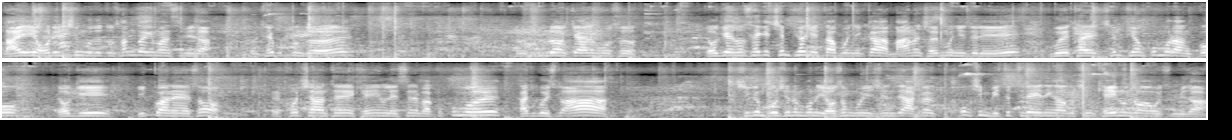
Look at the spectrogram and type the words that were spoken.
나이 어린 친구들도 상당히 많습니다. 우리 태국 분들 그리고 줄넘기 하는 모습. 여기에서 세계 챔피언이 있다 보니까 많은 젊은이들이 무에타이 챔피언 꿈을 안고 여기 입관해서 네, 코치한테 개인 레슨을 받고 꿈을 가지고 있습니다. 아, 지금 보시는 분은 여성분이시는데 아까 복싱 미트 트레이닝하고 지금 개인 운동하고 있습니다.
